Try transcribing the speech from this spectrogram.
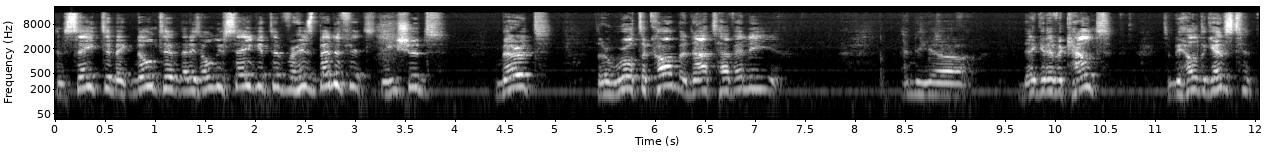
and say to him, make known to him that he's only saying it to him for his benefit, that he should merit the world to come and not have any any uh, negative account to be held against him.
